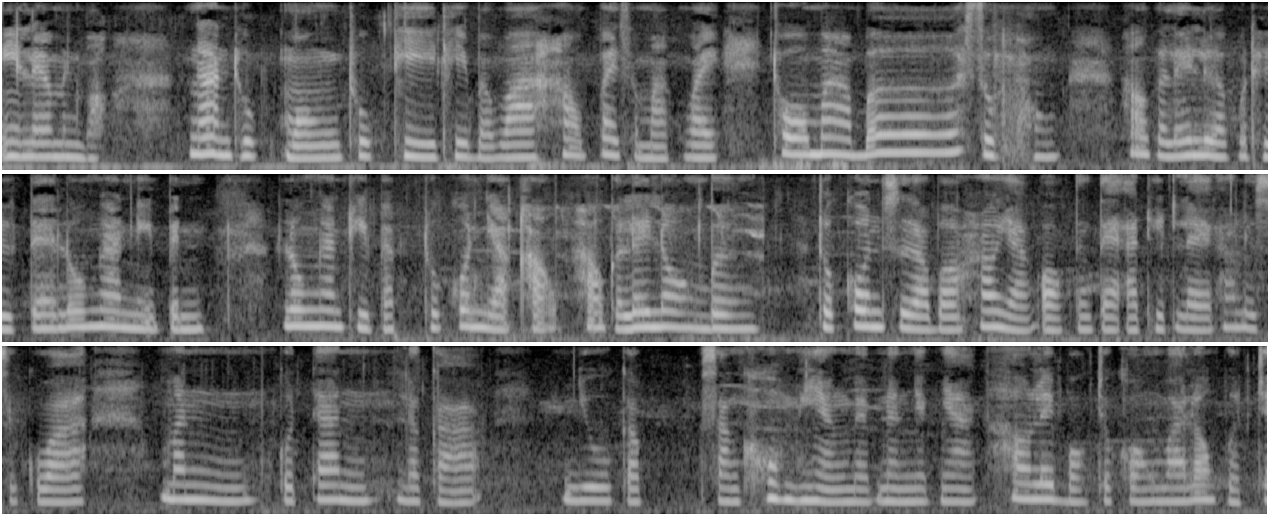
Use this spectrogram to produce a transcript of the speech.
นี้แล้วมันบ่งานทุกหมองทุกทีที่แบบว่าเฮาไปสมัครไว้ โทรมาเบอร์สุดของเฮาก็เลยเลือกบ่ถูกแต่โรงงานนี้เป็นโรงงานที่แบบทุกคนอยากเข้าเฮาก็เลยลองเบิงทุกคนเสือบ่เฮาอยากออกตั้งแต่อาทิตย์แรกเฮารู้สึกว่ามันกดดันแล้วก็อยู่กับ สังคมอหย่างแบบนั้นยากๆเฮาเลยบอกเจ้าของว่าลองเปิดใจ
